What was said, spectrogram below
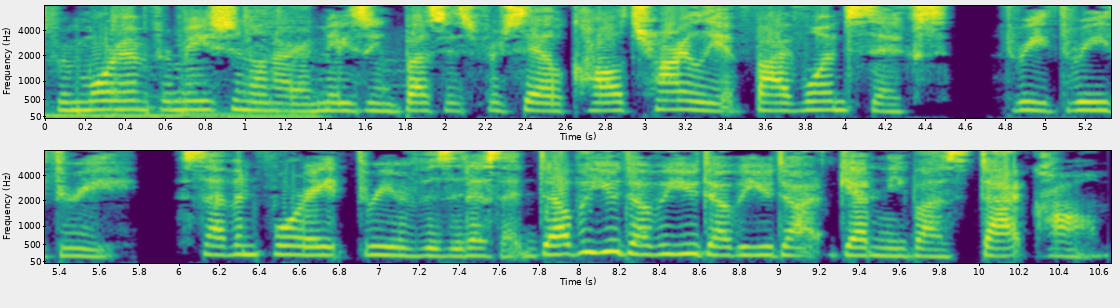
For more information on our amazing buses for sale call Charlie at 516-333-7483 or visit us at www.getnybus.com.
